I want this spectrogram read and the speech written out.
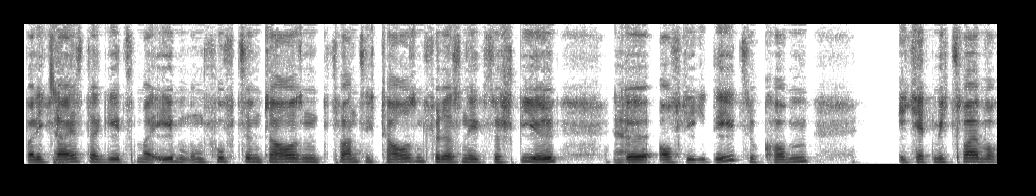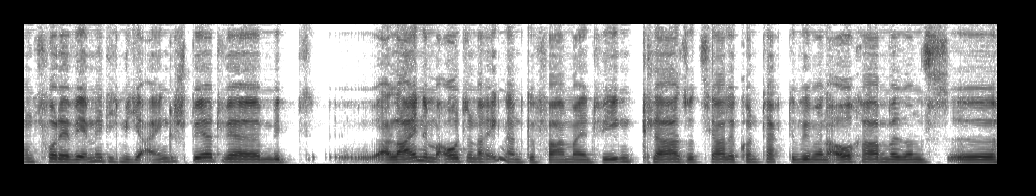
weil ich ja. weiß, da geht es mal eben um 15.000, 20.000 für das nächste Spiel. Ja. Äh, auf die Idee zu kommen, ich hätte mich zwei Wochen vor der WM hätte ich mich eingesperrt, wäre mit äh, allein im Auto nach England gefahren, meinetwegen. Klar, soziale Kontakte will man auch haben, weil sonst äh,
